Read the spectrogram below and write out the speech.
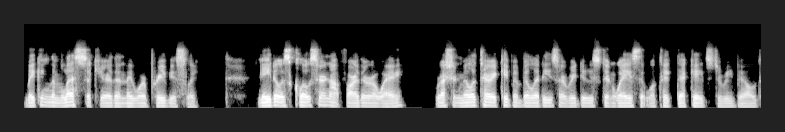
making them less secure than they were previously. NATO is closer, not farther away. Russian military capabilities are reduced in ways that will take decades to rebuild.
